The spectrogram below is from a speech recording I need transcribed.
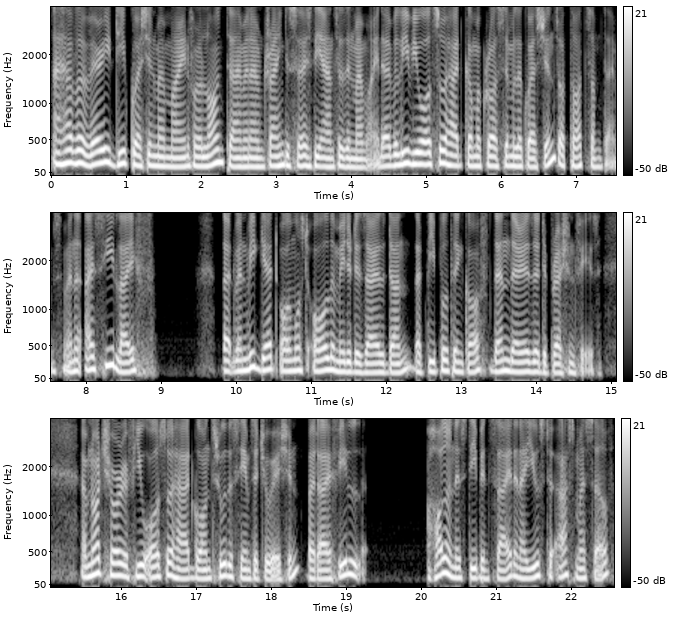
I have a very deep question in my mind for a long time, and I'm trying to search the answers in my mind. I believe you also had come across similar questions or thoughts sometimes. When I see life that when we get almost all the major desires done that people think of, then there is a depression phase. I'm not sure if you also had gone through the same situation, but I feel hollowness deep inside, and I used to ask myself,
